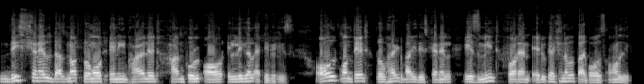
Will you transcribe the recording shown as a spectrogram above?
This channel does not promote any violent, harmful, or illegal activities. All content provided by this channel is meant for an educational purpose only.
